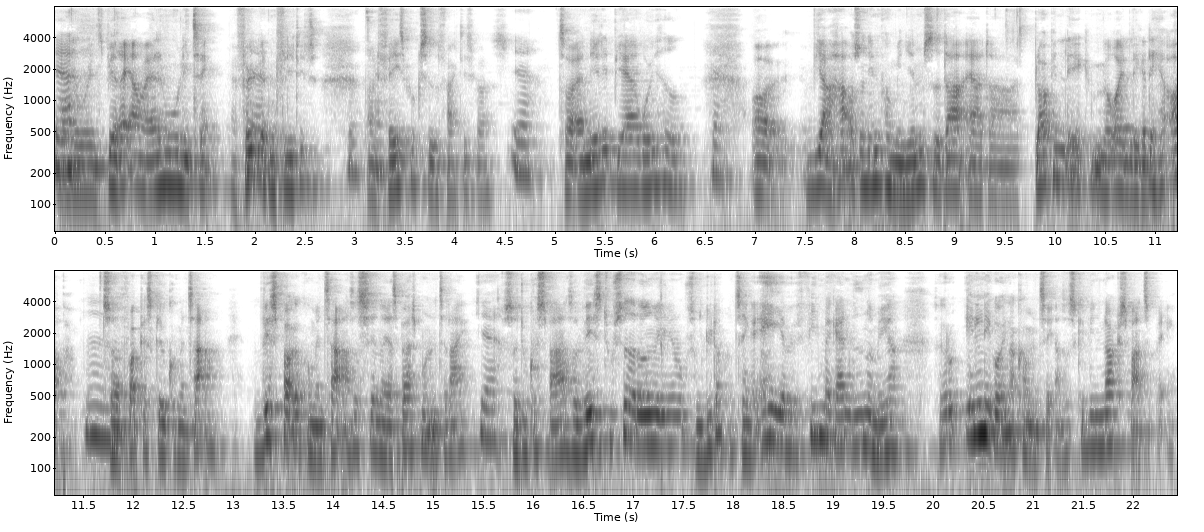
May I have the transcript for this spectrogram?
Ja. hvor du inspirerer med alle mulige ting. Jeg følger Ja. den flittigt. Ja, Og en. Facebook-side faktisk også. Ja, Så Annette Bjerre Ryhed. ja. Og jeg har sådan inde på min hjemmeside, der er der blogindlæg, hvor jeg lægger det her op, mm. så folk kan skrive kommentarer. Hvis folk har kommentarer, så sender jeg spørgsmålene til dig, Ja. så du kan svare. Så hvis du sidder derude lige nu som lytter og tænker, hey, jeg vil fint med gerne vide noget mere, så kan du endelig gå ind og kommentere, så skal vi nok svare tilbage.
